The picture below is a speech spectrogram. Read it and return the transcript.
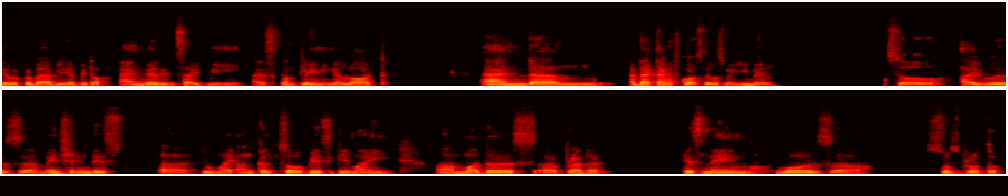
there were probably a bit of anger inside me. I was complaining a lot. And um, at that time, of course, there was no email. So I was uh, mentioning this uh, to my uncle. So basically, my uh, mother's uh, brother. His name was uh, Subroto.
